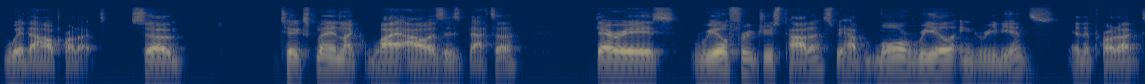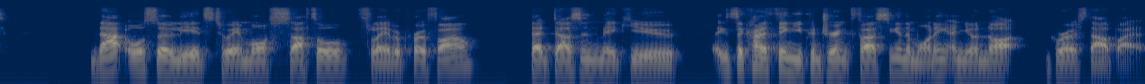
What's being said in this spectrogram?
with our product. So to explain like why ours is better, there is real fruit juice powder. So we have more real ingredients in the product. That also leads to a more subtle flavor profile that doesn't make you it's the kind of thing you can drink first thing in the morning and you're not grossed out by it.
